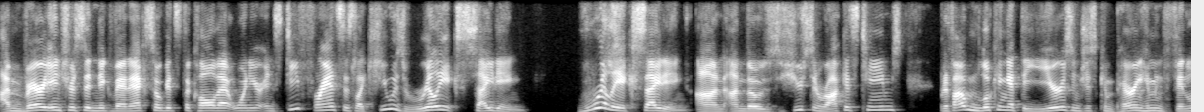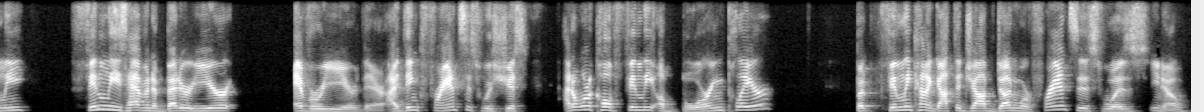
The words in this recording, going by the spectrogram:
I'm very interested. Nick Van Exel gets the call that one year. And Steve Francis, like he was really exciting, really exciting on, on those Houston Rockets teams. But if I'm looking at the years and just comparing him and Finley, Finley's having a better year every year there. I think Francis was just, I don't want to call Finley a boring player, but Finley kind of got the job done where Francis was, you know,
